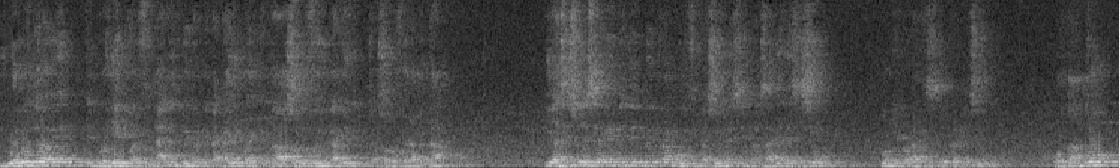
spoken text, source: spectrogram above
Y luego usted va ver el proyecto al final encuentra que la calle pavimentada solo fue un carril, o sea, solo fue la mitad. Y así sucesivamente encuentra modificaciones en las áreas de sesión, porque no la recibe planeación. Por tanto,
